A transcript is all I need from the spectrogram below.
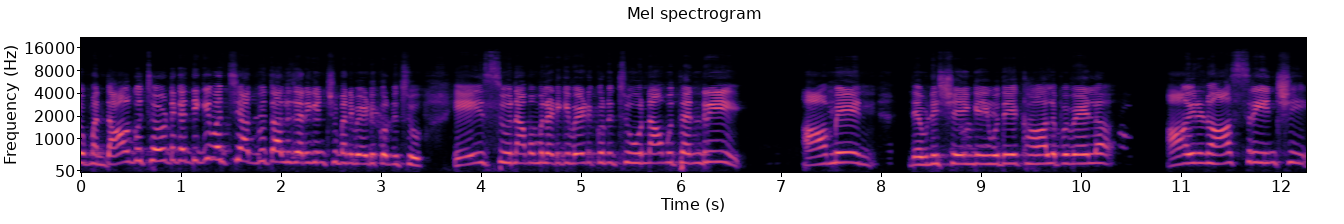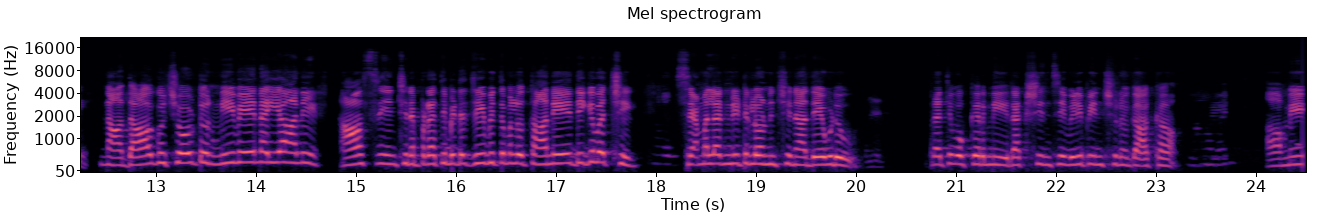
చూపమని దాగు చోటుగా దిగి వచ్చి అద్భుతాలు జరిగించుమని వేడుకొనుచు. ఏసు నామములు అడిగి వేడుకొనుచు నాము తండ్రి. ఆమెన్. దేవుని నిశ్చయంగా ఈ ఉదయ కాలపు వేళ ఆయనను ఆశ్రయించి నా దాగు చోటు నీవేనయ్యా అని ఆశ్రయించిన ప్రతి బిడ్డ జీవితంలో తానే దిగి వచ్చి శ్రమలన్నిటిలో నుంచి నా దేవుడు ప్రతి ఒక్కరిని రక్షించి విడిపించును గాక ఆమె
